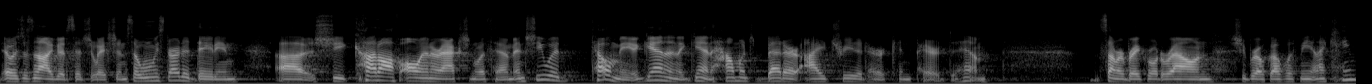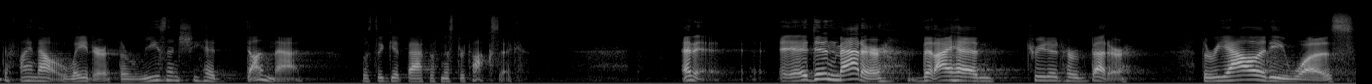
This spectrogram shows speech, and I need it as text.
it was just not a good situation. So when we started dating, uh, she cut off all interaction with him, and she would tell me again and again how much better I treated her compared to him. Summer break rolled around, she broke up with me, and I came to find out later the reason she had done that was to get back with Mr. Toxic. And it, it didn't matter that I had treated her better. The reality was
